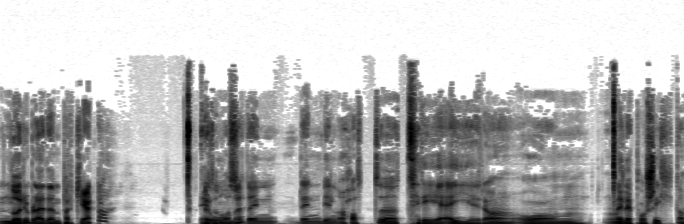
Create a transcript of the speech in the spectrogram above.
Men når blei den parkert, da? Er Jo, altså, den, den bilen har hatt tre eiere, og, eller på skilt, da.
